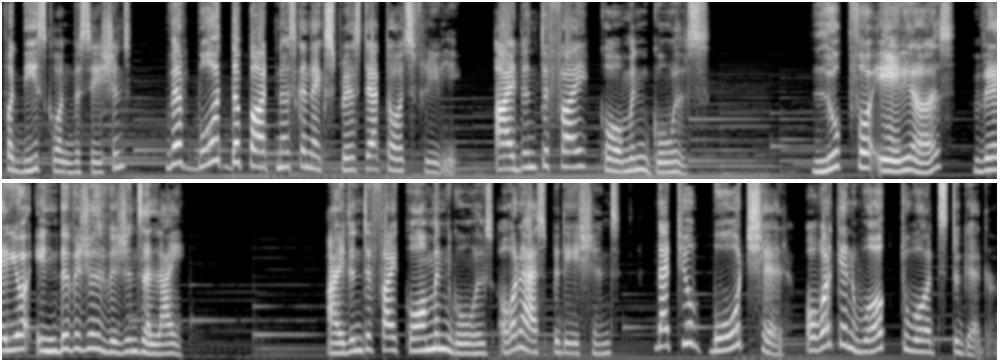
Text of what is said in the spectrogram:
for these conversations where both the partners can express their thoughts freely. Identify common goals. Look for areas where your individual visions align. Identify common goals or aspirations that you both share or can work towards together.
